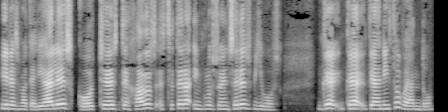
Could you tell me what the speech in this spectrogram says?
bienes materiales, coches, tejados, etc., incluso en seres vivos. Granizo blando.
